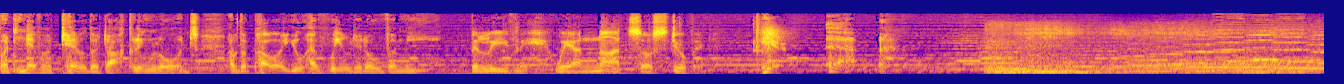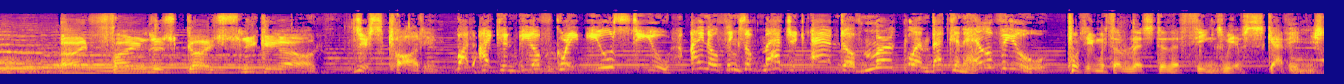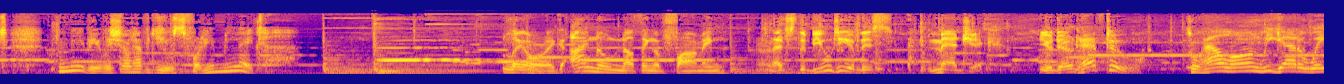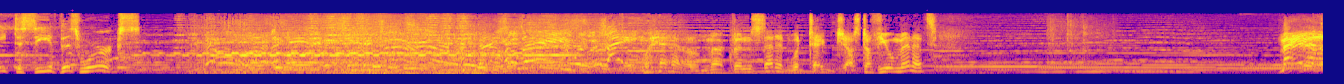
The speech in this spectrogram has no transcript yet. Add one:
But never tell the Darkling Lords of the power you have wielded over me. Believe me, we are not so stupid. Here. I find this guy sneaking out. Discard him. But I can be of great use to you. I know things of magic and of Merklynn that can help you. Put him with the rest of the things we have scavenged. Maybe we shall have use for him later. Leoric, I know nothing of farming. That's the beauty of this magic. You don't have to. So how long we gotta wait to see if this works? Well, Merklynn said it would take just a few minutes. May the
